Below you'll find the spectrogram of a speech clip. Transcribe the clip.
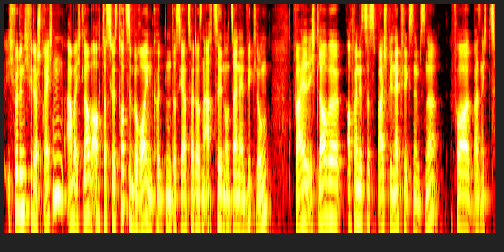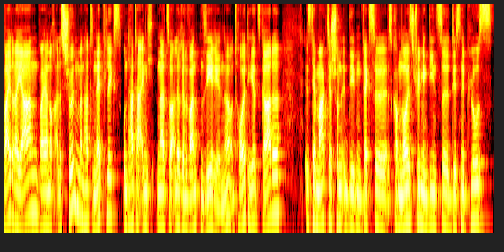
ich würde nicht widersprechen, aber ich glaube auch, dass wir es trotzdem bereuen könnten, das Jahr 2018 und seine Entwicklung. Weil ich glaube, auch wenn du jetzt das Beispiel Netflix nimmst, ne? Vor, weiß nicht, zwei, drei Jahren war ja noch alles schön. Man hatte Netflix und hatte eigentlich nahezu alle relevanten Serien. Ne? Und heute jetzt gerade ist der Markt ja schon in dem Wechsel. Es kommen neue Streamingdienste, Disney Plus,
